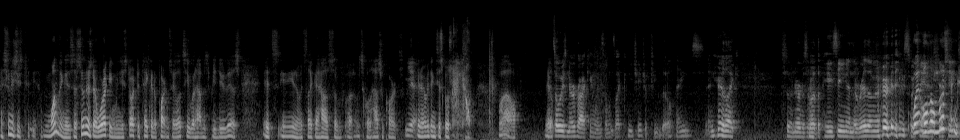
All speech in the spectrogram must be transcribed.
as soon as you, t- one thing is, as soon as they're working, when you start to take it apart and say, let's see what happens if you do this, it's, you know, it's like a house of, uh, what's called a house of cards. Yeah. You know, everything just goes, wow. It's always nerve wracking when someone's like, can you change a few little things? And you're like, so nervous about the pacing and the rhythm and everything switching. Well, although most things,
